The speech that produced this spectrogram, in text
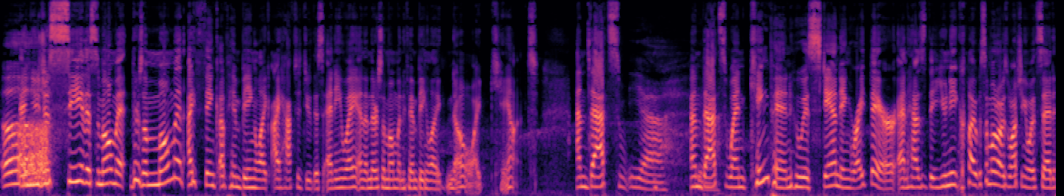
And you just see this moment. There's a moment I think of him being like, "I have to do this anyway," and then there's a moment of him being like, "No, I can't." And that's Yeah. And Yeah. that's when Kingpin, who is standing right there and has the unique, someone I was watching it with said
